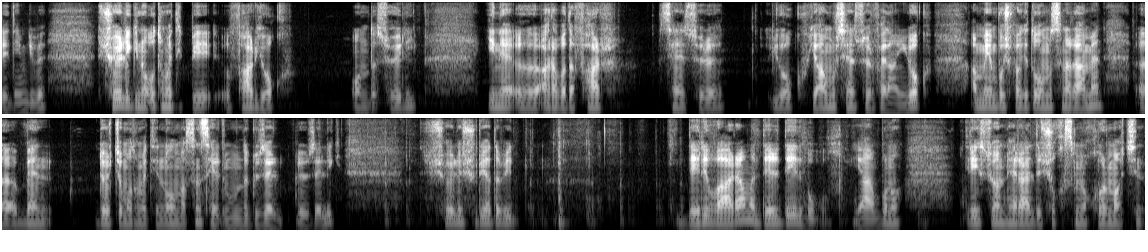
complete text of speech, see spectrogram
dediğim gibi. Şöyle yine otomatik bir far yok. Onu da söyleyeyim. Yine e, arabada far sensörü yok. Yağmur sensörü falan yok. Ama en boş paket olmasına rağmen e, ben 4 cam otomatiğinin olmasını sevdim. Bunda güzel bir özellik. Şöyle şuraya da bir deri var ama deri değil bu. Yani bunu direksiyon herhalde şu kısmını korumak için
